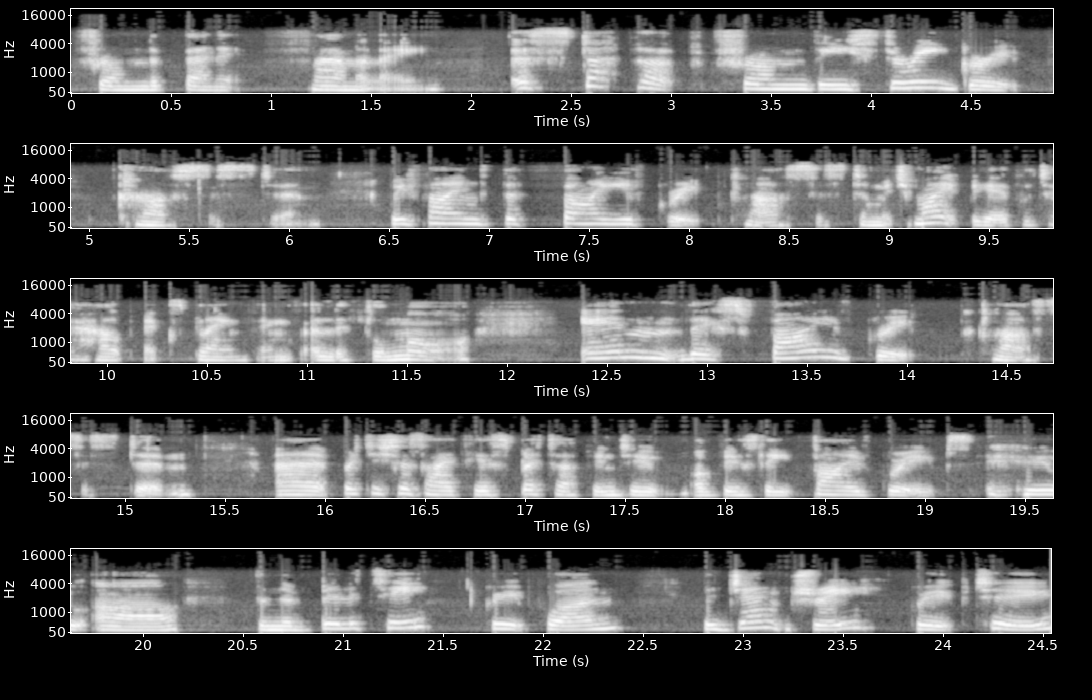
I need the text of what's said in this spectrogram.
from the Bennet family? A step up from the three group class system we find the five group class system, which might be able to help explain things a little more. In this five group class system, uh, British society is split up into obviously five groups who are the nobility, group one, the gentry, group two,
